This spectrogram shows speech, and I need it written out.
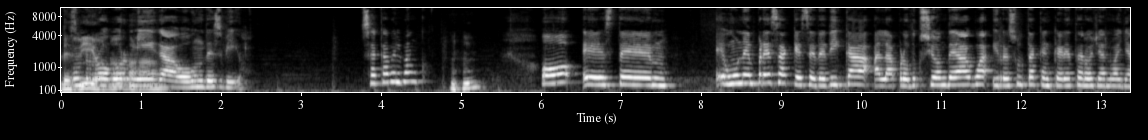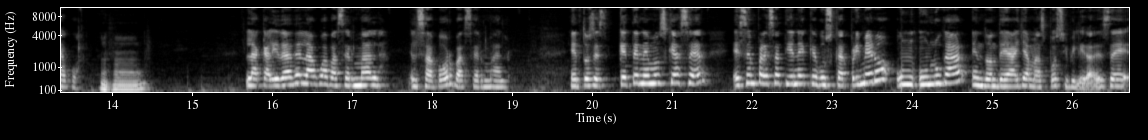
un robo hormiga o un desvío. Se acaba el banco. O este una empresa que se dedica a la producción de agua y resulta que en Querétaro ya no hay agua. La calidad del agua va a ser mala, el sabor va a ser malo. Entonces, ¿qué tenemos que hacer? Esa empresa tiene que buscar primero un, lugar en donde haya más posibilidades de,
